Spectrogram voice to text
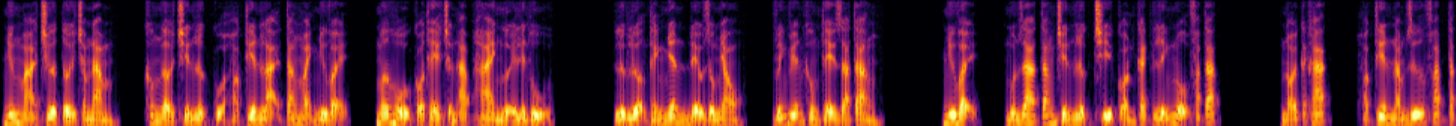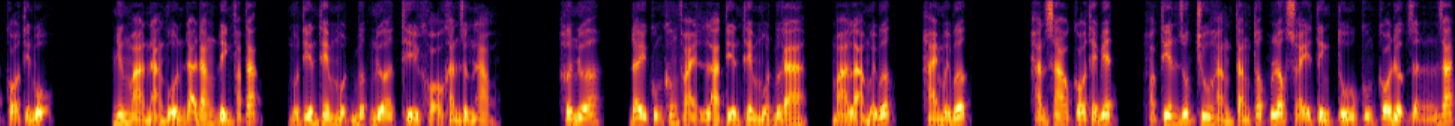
Nhưng mà chưa tới trăm năm không ngờ chiến lược của hoặc thiên lại tăng mạnh như vậy, mơ hồ có thể chấn áp hai người liên thủ. Lực lượng thánh nhân đều giống nhau, vĩnh viễn không thể gia tăng. Như vậy, muốn gia tăng chiến lược chỉ còn cách lĩnh nộ pháp tắc. Nói cách khác hoặc thiên nắm giữ pháp tắc có tiến bộ. Nhưng mà nàng vốn đã đăng đỉnh pháp tắc, muốn tiến thêm một bước nữa thì khó khăn dường nào. Hơn nữa, đây cũng không phải là tiến thêm một bước a, mà là mười bước, hai mươi bước. Hắn sao có thể biết hoặc thiên giúp chu hằng tăng tốc lốc xoáy tinh tú cũng có được dẫn dắt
